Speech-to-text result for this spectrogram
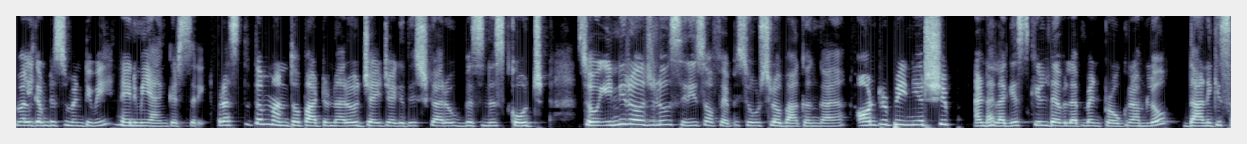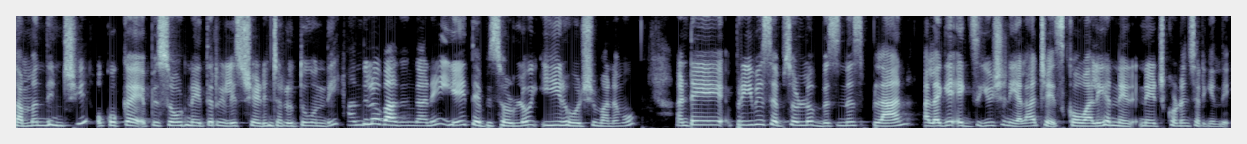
వెల్కమ్ టు సుమన్ టీవీ. నేను మీ యాంకర్ సిరి. ప్రస్తుతం మనతో పాటు ఉన్నారు జై జగదీష్ గారు బిజినెస్ కోచ్. సో ఇన్ని రోజులు సిరీస్ ఆఫ్ ఎపిసోడ్స్లో భాగంగా ఆంటర్ప్రీనియర్షిప్ అండ్ అలాగే స్కిల్ డెవలప్మెంట్ ప్రోగ్రామ్లో దానికి సంబంధించి ఒక్కొక్క ఎపిసోడ్ అయితే రిలీజ్ చేయడం జరుగుతూ ఉంది. అందులో భాగంగానే ఎయిత్ ఎపిసోడ్లో ఈ రోజు మనము అంటే ప్రీవియస్ ఎపిసోడ్లో బిజినెస్ ప్లాన్ అలాగే ఎగ్జిక్యూషన్ ఎలా చేసుకోవాలి అని నేర్చుకోవడం జరిగింది.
